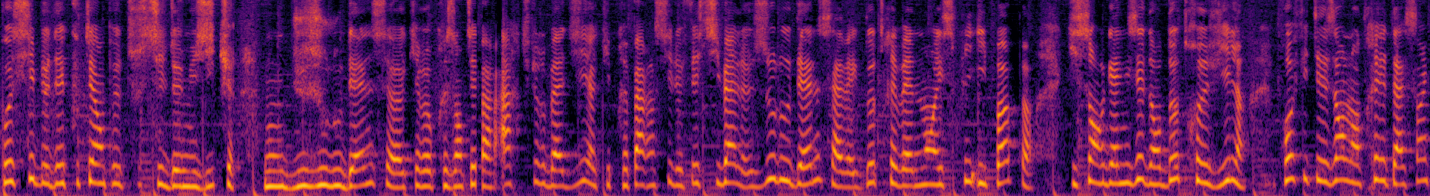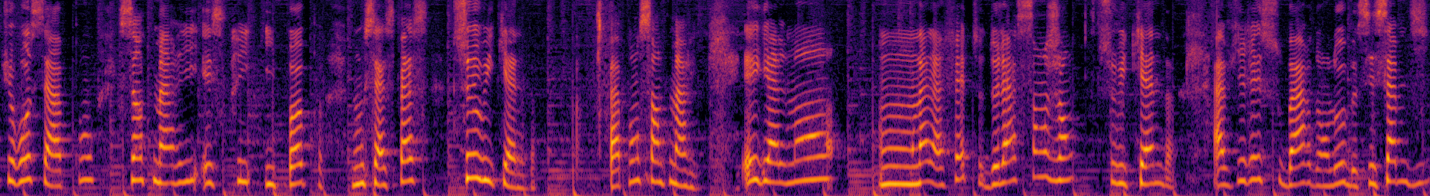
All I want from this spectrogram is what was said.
possible d'écouter un peu tout style de musique. Donc du Zulu Dance qui est représenté par Arthur Badi qui prépare ainsi le festival Zulu Dance avec d'autres événements esprit hip-hop qui sont organisés dans d'autres villes. Profitez-en, l'entrée est à 5 euros, c'est à Pont Sainte-Marie, esprit hip-hop. Donc ça se passe ce week-end à Pont-Sainte-Marie. Également, on a la fête de la Saint-Jean ce week-end à Viré-sous-Bar dans l'Aube. C'est samedi.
